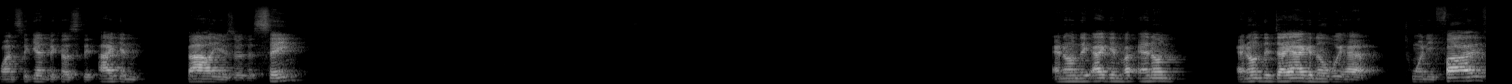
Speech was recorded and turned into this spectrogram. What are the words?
once again because the eigenvalues are the same. And on the eigen and on and on the diagonal we have 25,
